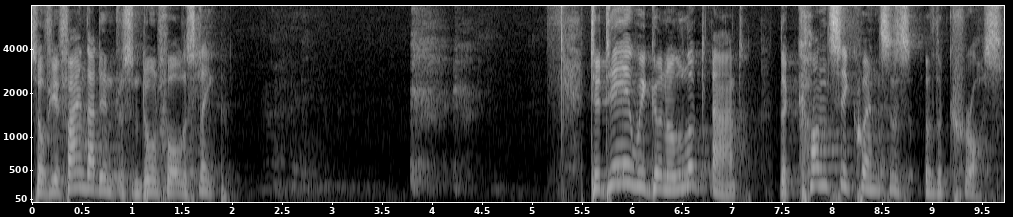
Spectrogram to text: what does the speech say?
So if you find that interesting, don't fall asleep. Today, we're going to look at the consequences of the cross.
